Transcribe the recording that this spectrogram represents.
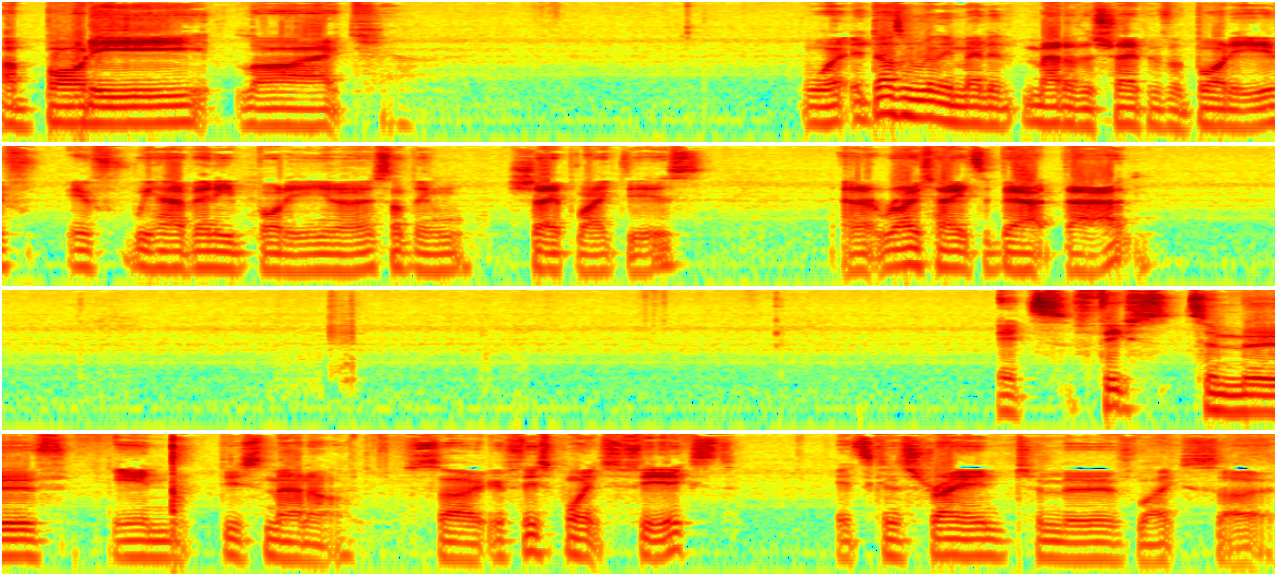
a body like well it doesn't really matter, matter the shape of a body. If if we have any body you know something shaped like this and it rotates about that it's fixed to move in this manner. So if this point's fixed it's constrained to move like so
